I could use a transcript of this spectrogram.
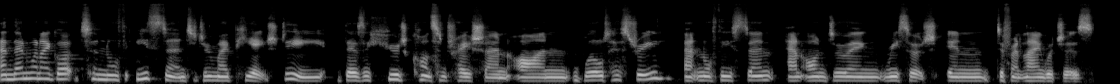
And then when I got to Northeastern to do my PhD, there's a huge concentration on world history at Northeastern and on doing research in different languages.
